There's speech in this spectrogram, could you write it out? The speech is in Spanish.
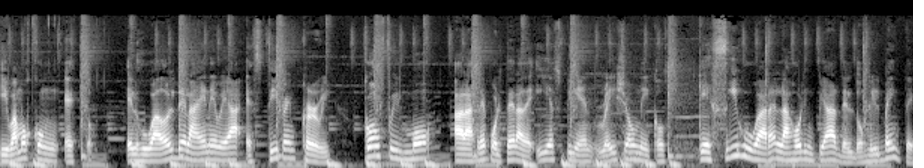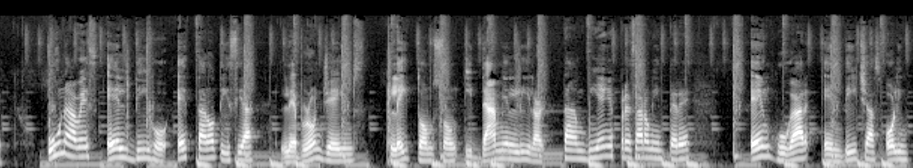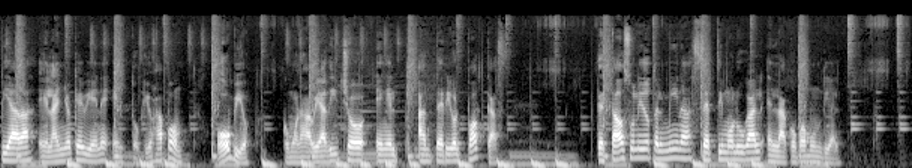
Y vamos con esto. El jugador de la NBA, Stephen Curry, confirmó a la reportera de ESPN, Rachel Nichols, que sí jugará en las Olimpiadas del 2020. Una vez él dijo esta noticia, LeBron James, Clay Thompson y Damian Lillard también expresaron interés en jugar en dichas Olimpiadas el año que viene en Tokio, Japón. Obvio, como les había dicho en el anterior podcast, Estados Unidos termina séptimo lugar en la Copa Mundial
